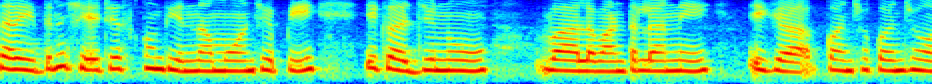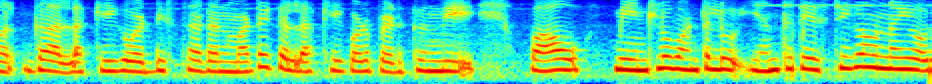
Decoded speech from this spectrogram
సరే ఇద్దరిని షేర్ చేసుకొని తిందాము అని చెప్పి ఇక జున్ను వాళ్ళ వంటలన్నీ ఇక కొంచెం కొంచెంగా లక్కీకి వడ్డిస్తాడనమాట ఇక లక్కీ కూడా పెడుతుంది. వావ్ మీ ఇంట్లో వంటలు ఎంత టేస్టీగా ఉన్నాయో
